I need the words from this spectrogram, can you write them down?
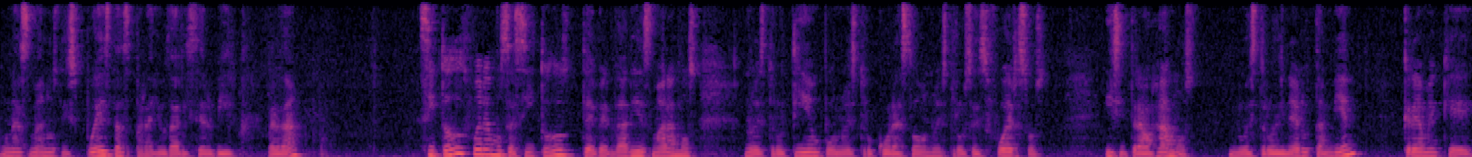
unas manos dispuestas para ayudar y servir, ¿verdad? Si todos fuéramos así, todos de verdad diezmáramos nuestro tiempo, nuestro corazón, nuestros esfuerzos, y si trabajamos nuestro dinero también, créame que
